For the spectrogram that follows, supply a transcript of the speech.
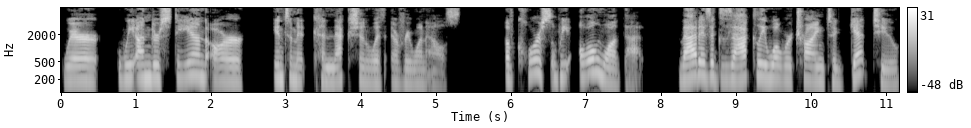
where we understand our intimate connection with everyone else. Of course, we all want that. That is exactly what we're trying to get to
